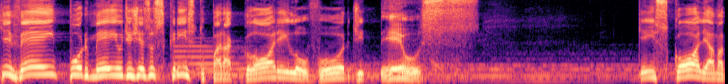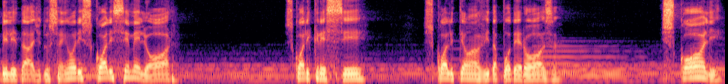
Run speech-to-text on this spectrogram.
que vem por meio de Jesus Cristo para a glória e louvor de Deus. Quem escolhe a amabilidade do Senhor, escolhe ser melhor. escolhe crescer, escolhe ter uma vida poderosa, escolhe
